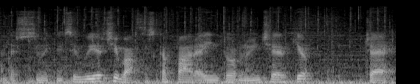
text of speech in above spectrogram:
Adesso si mette a inseguirci, basta scappare intorno in cerchio, cioè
